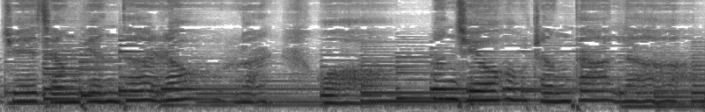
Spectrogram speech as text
倔强变得柔软，我们就长大了。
